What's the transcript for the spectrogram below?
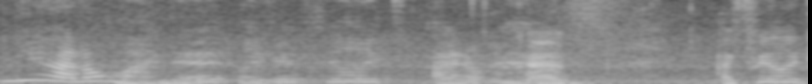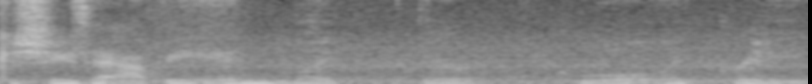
Yeah, I don't mind it. Like I feel like I don't Okay. have. I feel like she's happy and like they're cool, like great.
